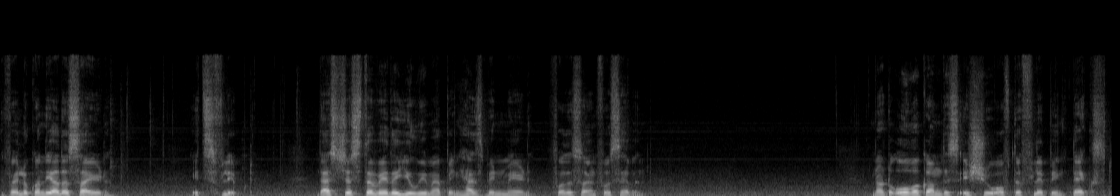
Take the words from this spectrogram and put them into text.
If I look on the other side it's flipped. That's just the way the UV mapping has been made for the 747 now to overcome this issue of the flipping text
